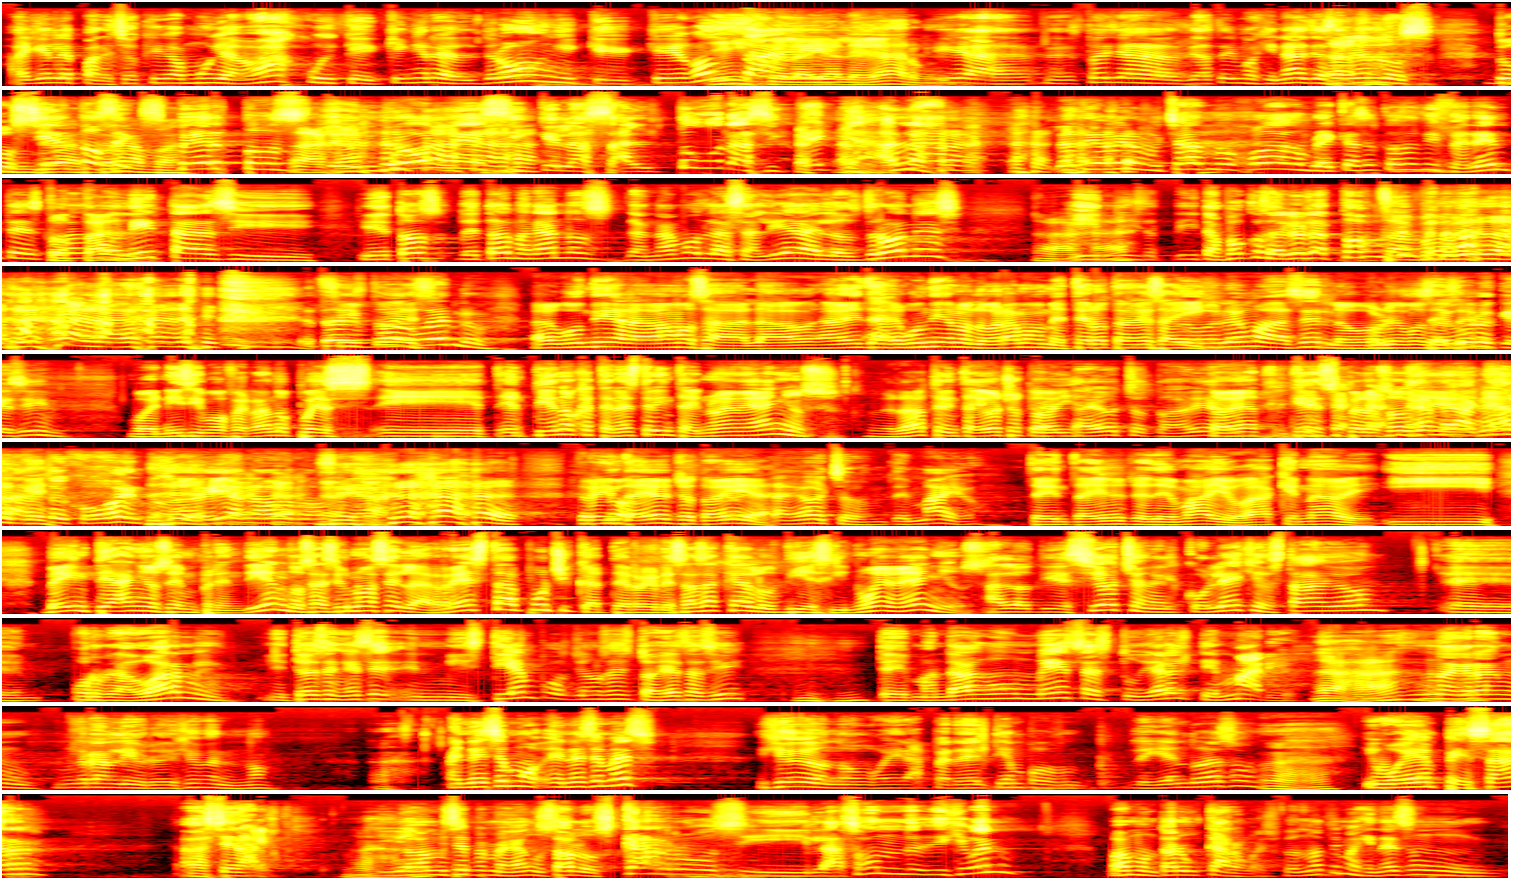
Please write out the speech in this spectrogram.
alguien le pareció que iba muy abajo y que quién era el dron y que qué onda. Híjole, y, alegaron. Y después ya, ya te imaginas, ya salieron los 200 expertos en drones y que las alturas y que hay que hablar. Les digo, mira muchachos, no jodan, hombre, hay que hacer cosas diferentes, cosas bonitas y, y de, todos, de todas maneras nos ganamos la salida de los drones y, tampoco salió la toma. Tampoco la, Entonces estuvo pues, bueno. Algún día la vamos a. algún día nos logramos meter otra vez ahí. Lo volvemos a hacer. Lo volvemos Seguro que sí. Buenísimo, Fernando. Pues eh, entiendo que tenés 39 años, ¿verdad? 38 todavía. 38 todavía. ¿Todavía qué es? Pero sos de enero. Estoy joven todavía, no, no. 38 todavía. 38 de mayo. 38 de mayo, ah, qué nave. Y 20 años emprendiendo. O sea, si uno hace la resta, puchica, te regresas aquí a los 19 años. A los 18 en el colegio estaba yo eh, por graduarme. Y entonces en, ese, en mis tiempos, yo no sé si todavía es así, te mandaban un mes a estudiar el temario. Ajá. Una Gran, un gran libro. dije, bueno, no. En ese, en ese mes dije, yo no voy a perder el tiempo leyendo eso. Y voy a empezar a hacer algo. Y yo a mí siempre me habían gustado los carros y las ondas. dije, bueno, voy a montar un car wash. Pero no te imaginas un.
